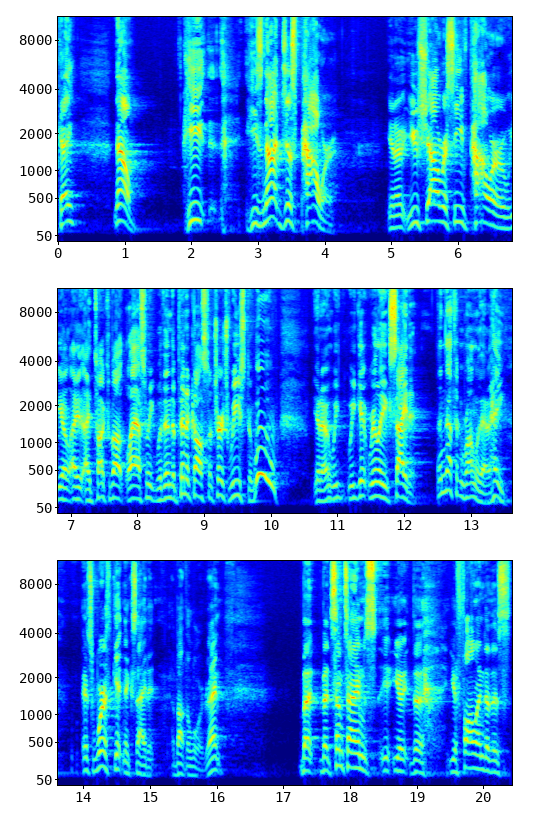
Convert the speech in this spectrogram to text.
Okay? Now, he he's not just power. You know, you shall receive power. You know, I, I, talked about last week within the Pentecostal church, we used to, woo, you know, we, we get really excited. And nothing wrong with that. Hey, it's worth getting excited about the Lord, right? But, but sometimes you, the, you fall into this,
